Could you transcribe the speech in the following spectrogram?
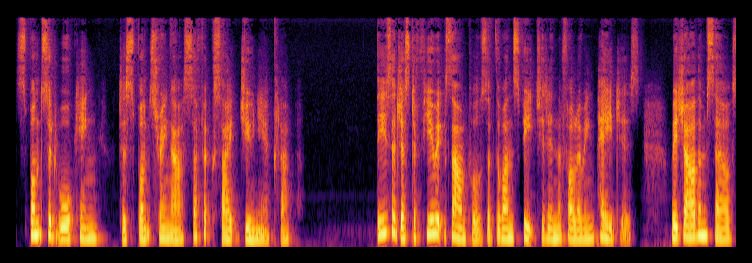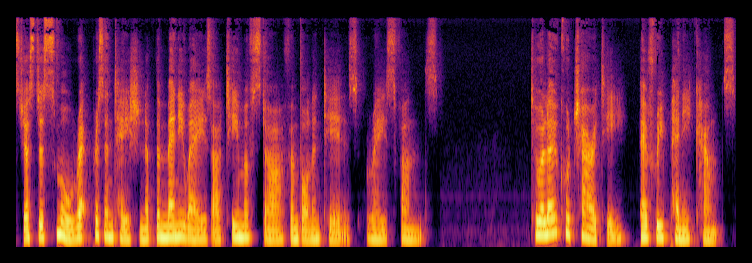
sponsored walking, to sponsoring our Suffolk Sight Junior Club. These are just a few examples of the ones featured in the following pages, which are themselves just a small representation of the many ways our team of staff and volunteers raise funds. To a local charity, every penny counts,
